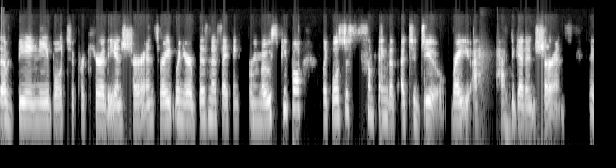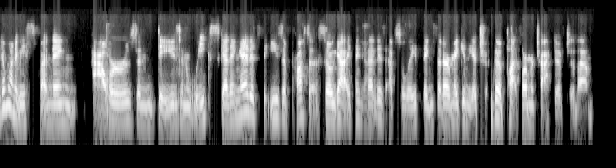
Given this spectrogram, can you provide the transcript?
of being able to procure the insurance right? When you're a business i think for most people like well it's just something that uh, to do right? I have to get insurance. They don't want to be spending hours and days and weeks getting it. It's the ease of process. So yeah i think yeah. that is absolutely things that are making the the platform attractive to them.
